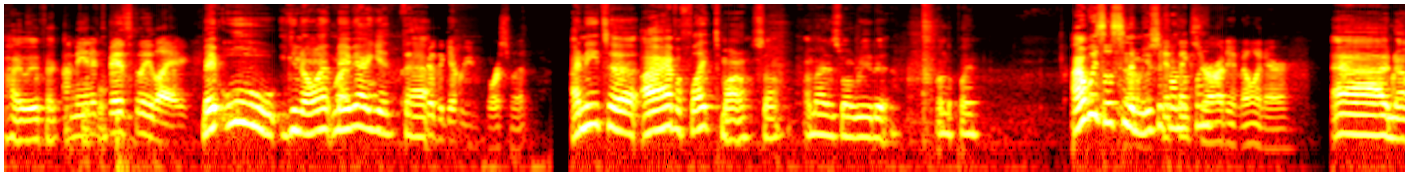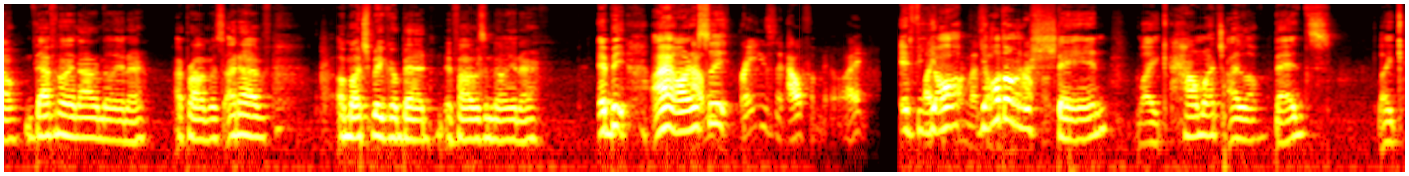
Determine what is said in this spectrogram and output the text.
Highly Effective I mean, it's basically like Maybe. Ooh, you know what? Maybe I get that. good to get reinforcement. I need to. I have a flight tomorrow, so I might as well read it on the plane. I always listen to Uh, music on the thinks plane. you're already a millionaire. Uh, no, definitely not a millionaire. I promise. I'd have a much bigger bed if I was a millionaire. It'd be. I honestly, I was raised an alpha male. I if like y'all y'all don't understand like how much I love beds, like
